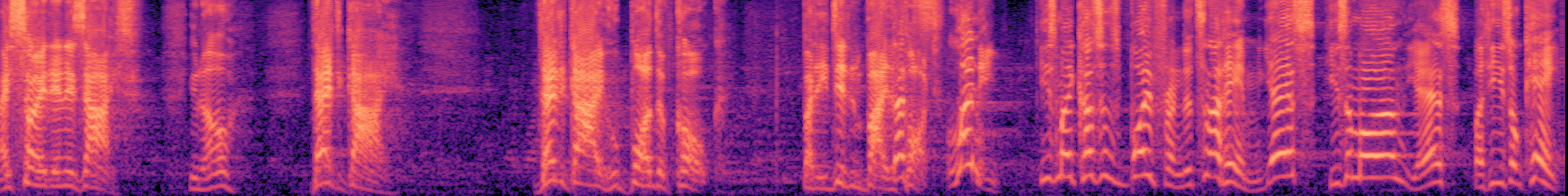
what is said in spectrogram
I saw it in his eyes. You know? That guy. That guy who bought the coke. But he didn't buy the That's pot. Lenny. He's my cousin's boyfriend. It's not him. Yes, he's a moron. Yes, but he's okay.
